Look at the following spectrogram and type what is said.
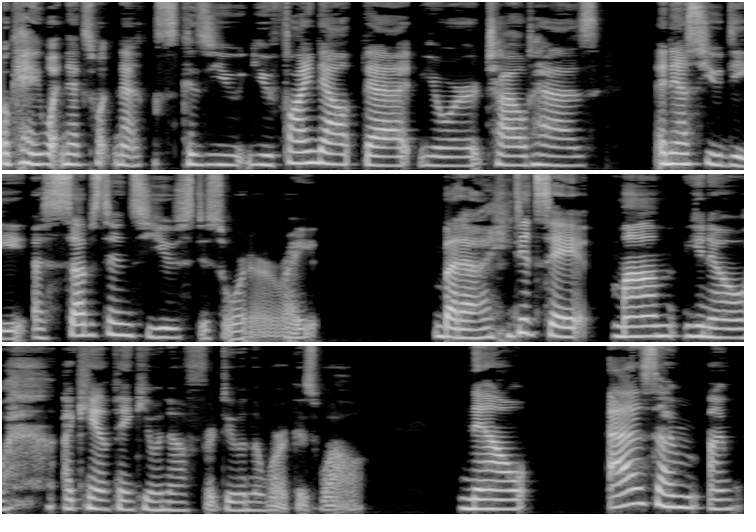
okay, what next? What next? Cause you, you find out that your child has an SUD, a substance use disorder, right? But, uh, he did say, mom, you know, I can't thank you enough for doing the work as well. Now, as I'm, I'm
